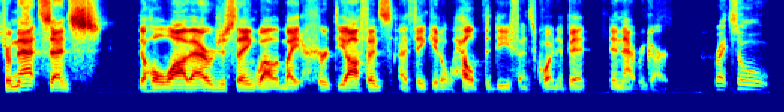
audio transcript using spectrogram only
from that sense, the whole law of averages thing, while it might hurt the offense, I think it'll help the defense quite a bit in that regard. Right. So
